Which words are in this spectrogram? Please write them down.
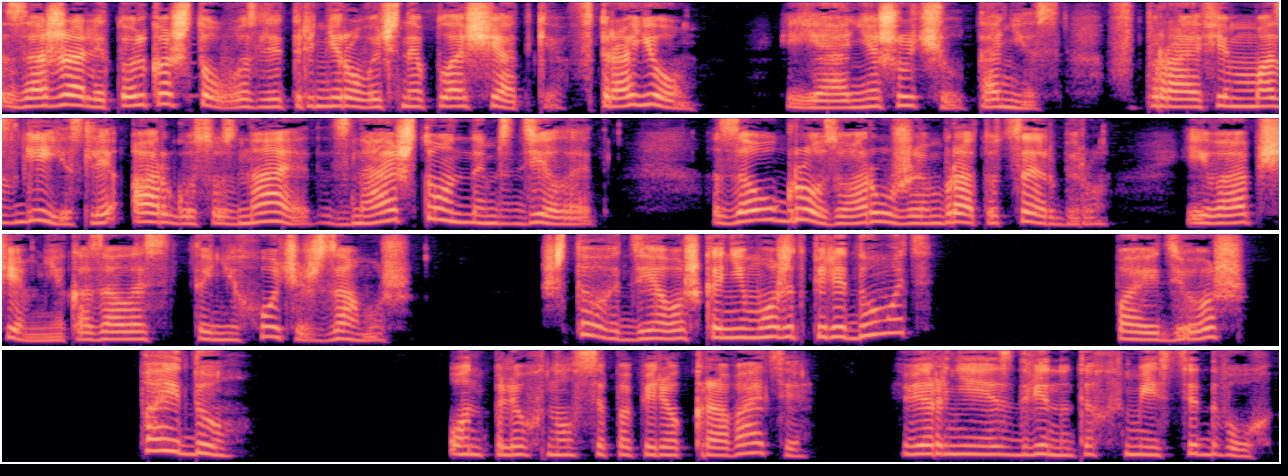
«Зажали только что возле тренировочной площадки, втроём. «Я не шучу, Танис. Вправь им мозги, если Аргус узнает. Знаешь, что он им сделает? За угрозу оружием брату Церберу. И вообще, мне казалось, ты не хочешь замуж». «Что, девушка не может передумать?» Пойдешь? «Пойду». Он плюхнулся поперек кровати, вернее, сдвинутых вместе двух,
